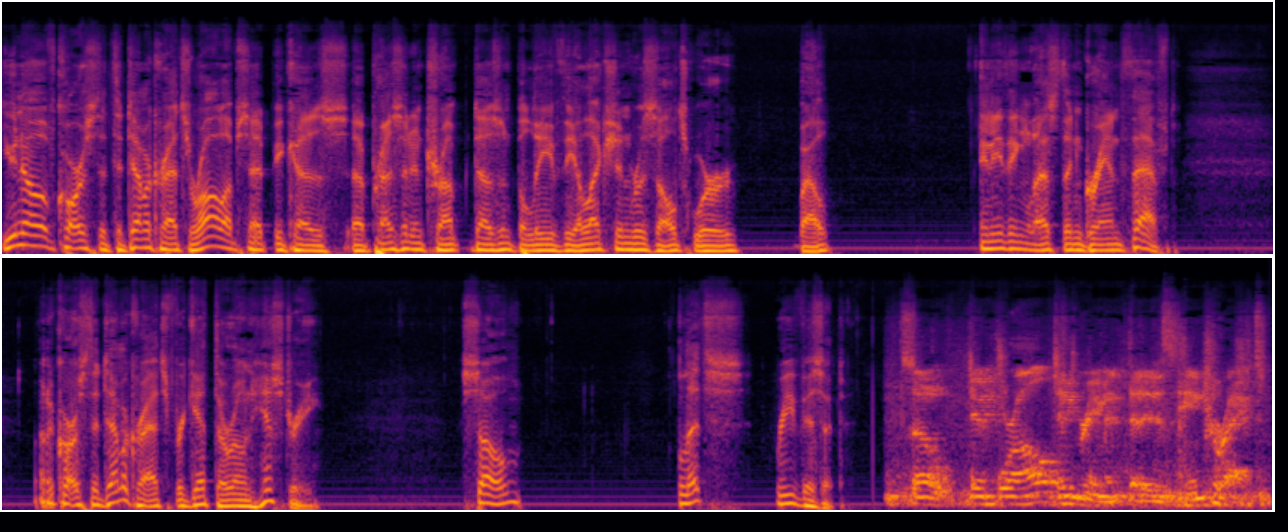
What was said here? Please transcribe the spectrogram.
you know, of course, that the Democrats are all upset because uh, President Trump doesn't believe the election results were, well, anything less than grand theft. But of course, the Democrats forget their own history. So let's revisit. So, if we're all in agreement that it is incorrect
